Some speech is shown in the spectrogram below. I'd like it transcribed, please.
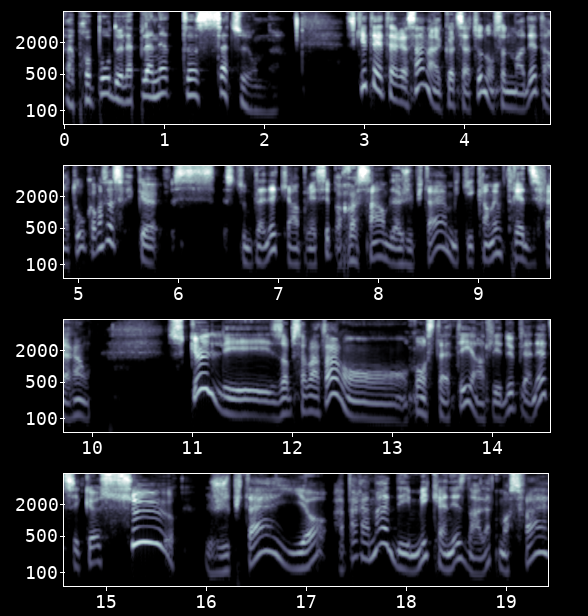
à propos de la planète Saturne? Ce qui est intéressant dans le cas de Saturne, on se demandait tantôt comment ça se fait que c'est une planète qui, en principe, ressemble à Jupiter, mais qui est quand même très différente? Ce que les observateurs ont constaté entre les deux planètes, c'est que sur Jupiter, il y a apparemment des mécanismes dans l'atmosphère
